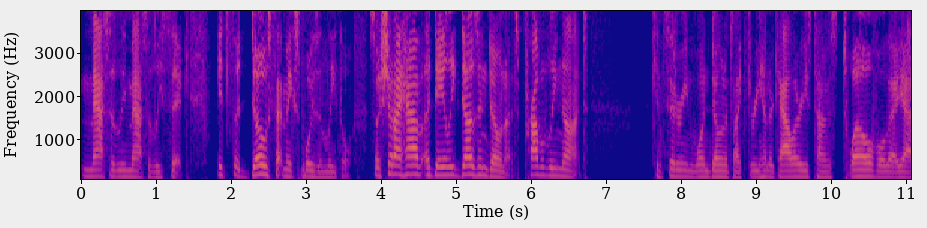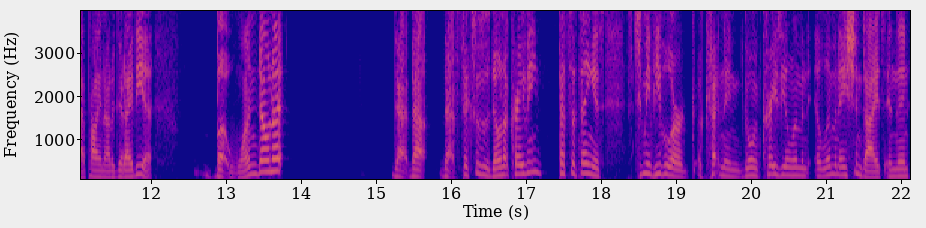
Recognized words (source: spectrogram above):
massively, massively sick. It's the dose that makes poison lethal. So, should I have a daily dozen donuts? Probably not. Considering one donut's like 300 calories times 12, well, that, yeah, probably not a good idea. But one donut that that that fixes a donut craving, that's the thing is too many people are uh, cutting and going crazy elimin- elimination diets and then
